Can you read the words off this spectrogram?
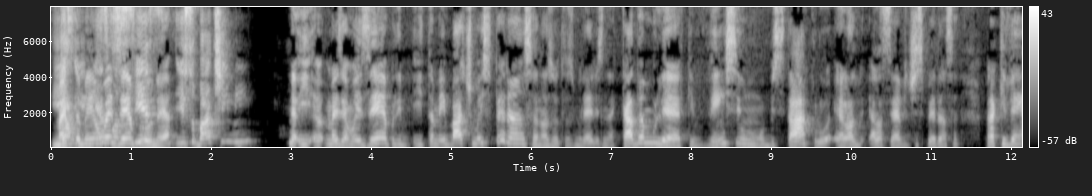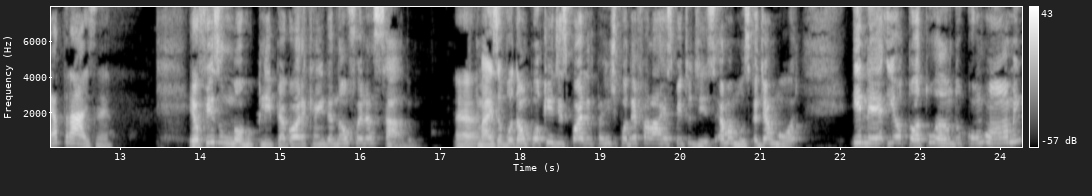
E Mas também é um exemplo, assim, né? Isso bate em mim. E, mas é um exemplo e, e, também bate uma esperança nas outras mulheres, né? Cada mulher que vence um obstáculo, ela, ela serve de esperança para que venha atrás, né? Eu fiz um novo clipe agora que ainda não foi lançado. É. Mas eu vou dar um pouquinho de spoiler para a gente poder falar a respeito disso. É uma música de amor e, ne, e eu tô atuando com um homem,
